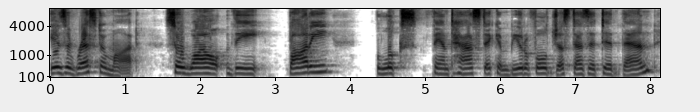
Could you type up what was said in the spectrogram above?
is a resto mod. So while the body looks fantastic and beautiful just as it did then.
